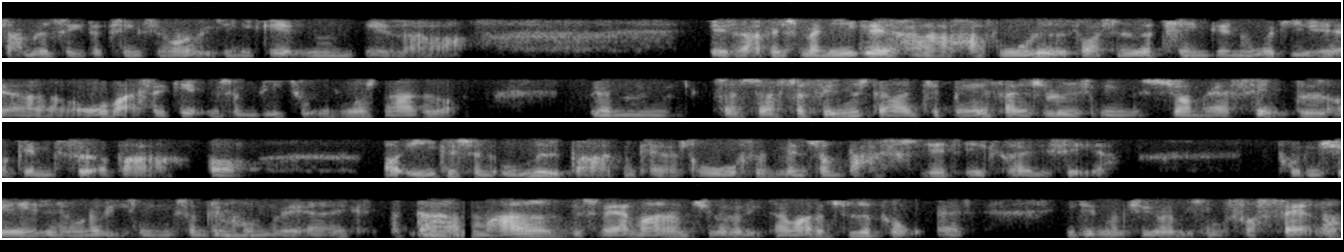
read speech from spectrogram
samlet set at tænke sin undervisning igennem, eller, eller hvis man ikke har haft mulighed for at sidde og tænke nogle af de her overvejelser igennem, som vi to nu har snakket om, øhm, så, så, så findes der en tilbagefaldsløsning, som er simpel og gennemførbar, og, og ikke sådan umiddelbart en katastrofe, men som bare slet ikke realiserer potentiale i undervisningen, som det mm. kunne være. Ikke? Og der er meget, desværre meget om psykoundervisning, der er meget, der tyder på, at i den matematikundervisning forfalder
